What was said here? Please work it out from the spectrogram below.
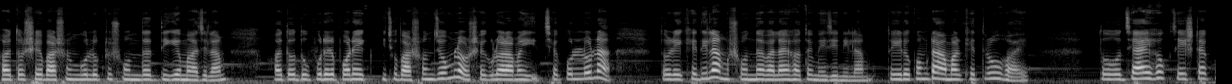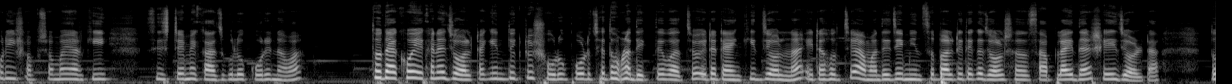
হয়তো সে বাসনগুলো একটু সন্ধ্যার দিকে মাজলাম, হয়তো দুপুরের পরে কিছু বাসন জমলো, সেগুলো আর আমার ইচ্ছে করল না, তো রেখে দিলাম, সন্ধ্যাবেলায় হয়তো মেজে নিলাম। তো এরকমটা আমার ক্ষেত্রেও হয়। তো যাই হোক, চেষ্টা করি সবসময় আর কি সিস্টেমে কাজগুলো করে নেওয়া। তো দেখো, এখানে জলটা কিন্তু একটু সরু পড়ছে, তোমরা দেখতে পাচ্ছ। এটা ট্যাঙ্কির জল না, এটা হচ্ছে আমাদের যে মিউনিসিপ্যালিটি থেকে জল সাপ্লাই দেয় সেই জলটা। তো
